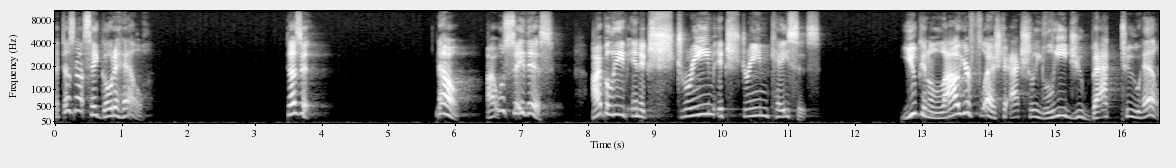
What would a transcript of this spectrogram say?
That does not say go to hell, does it? Now, I will say this I believe in extreme, extreme cases, you can allow your flesh to actually lead you back to hell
